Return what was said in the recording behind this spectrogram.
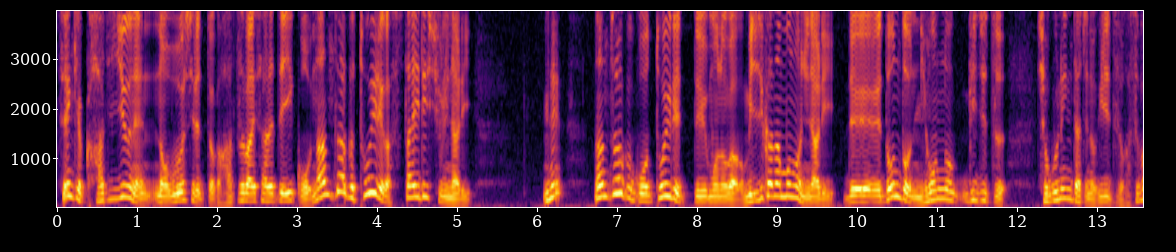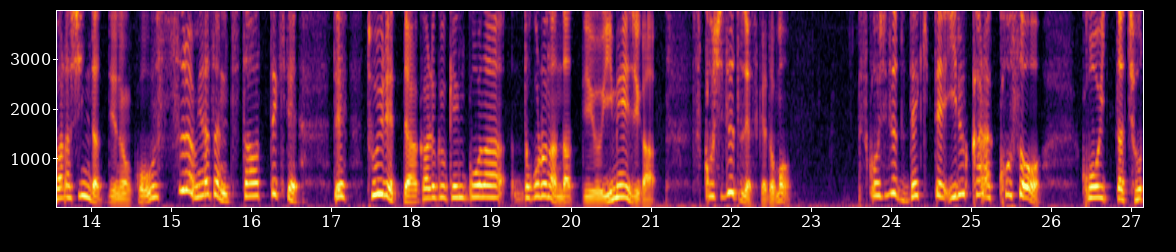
1980年のウォシュレットが発売されて以降なんとなくトイレがスタイリッシュになりねなんとなくこうトイレっていうものが身近なものになりでどんどん日本の技術職人たちの技術が素晴らしいんだっていうのがこううっすら皆さんに伝わってきてでトイレって明るく健康なところなんだっていうイメージが少しずつですけども少しずつできているからこそこういったちょっ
